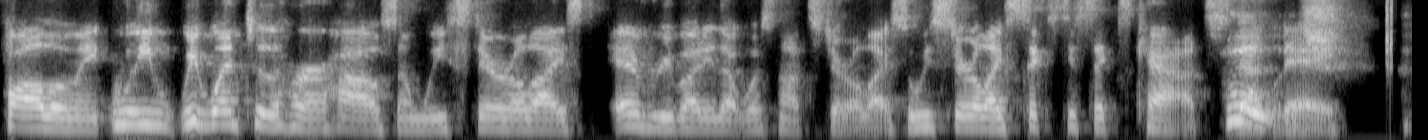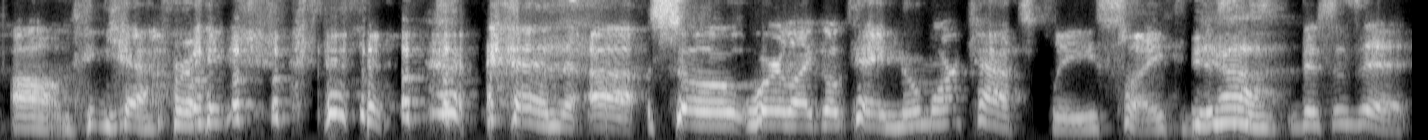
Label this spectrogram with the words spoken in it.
following we we went to the, her house and we sterilized everybody that was not sterilized. So we sterilized 66 cats Holy that day. Um, yeah, right. and uh, so we're like, okay, no more cats, please. Like this yeah. is this is it.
